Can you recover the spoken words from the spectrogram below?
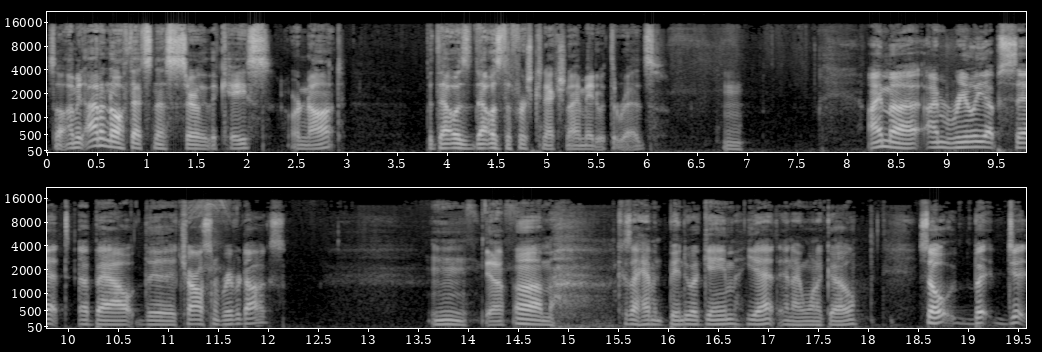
So I mean, I don't know if that's necessarily the case or not, but that was that was the first connection I made with the Reds. I'm uh I'm really upset about the Charleston River Dogs. Mm, yeah. Um, because I haven't been to a game yet, and I want to go. So, but d-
